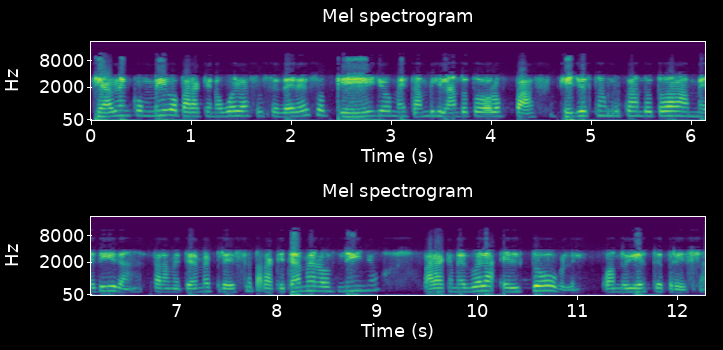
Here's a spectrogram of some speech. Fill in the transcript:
que hablen conmigo para que no vuelva a suceder eso, que ellos me están vigilando todos los pasos, que ellos están buscando todas las medidas para meterme presa, para quitarme a los niños, para que me duela el doble cuando yo esté presa.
